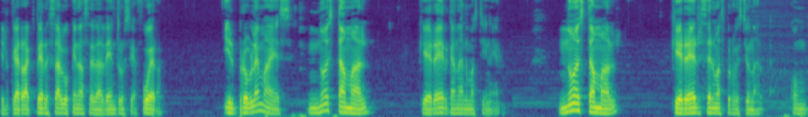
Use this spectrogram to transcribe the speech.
El carácter es algo que nace de adentro hacia afuera. Y el problema es, no está mal querer ganar más dinero. No está mal querer ser más profesional, con,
